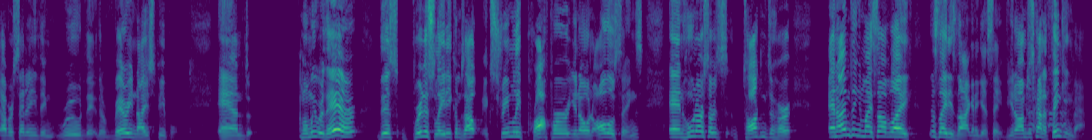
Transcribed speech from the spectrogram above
ever said anything rude. They, are very nice people. And when we were there, this British lady comes out, extremely proper, you know, and all those things. And Hunar starts talking to her. And I'm thinking to myself, like, this lady's not going to get saved. You know, I'm just kind of thinking that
